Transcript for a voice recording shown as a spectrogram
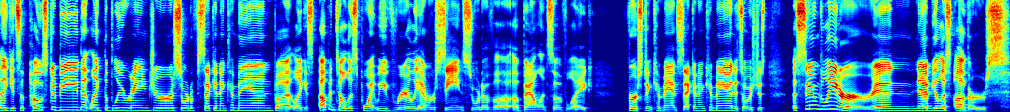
like it's supposed to be that like the Blue Ranger is sort of second in command, but like it's up until this point we've rarely ever seen sort of a, a balance of like first in command, second in command. It's always just assumed leader and nebulous others.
